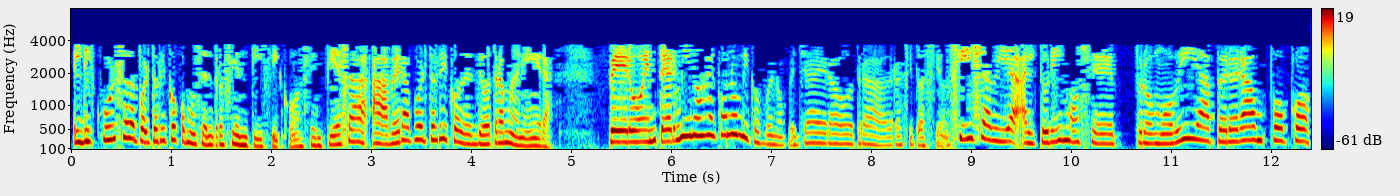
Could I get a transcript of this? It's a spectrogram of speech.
el discurso de Puerto Rico como centro científico. Se empieza a ver a Puerto Rico desde otra manera. Pero en términos económicos, bueno, pues ya era otra, otra situación. Sí sabía, el turismo se promovía, pero era un poco,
